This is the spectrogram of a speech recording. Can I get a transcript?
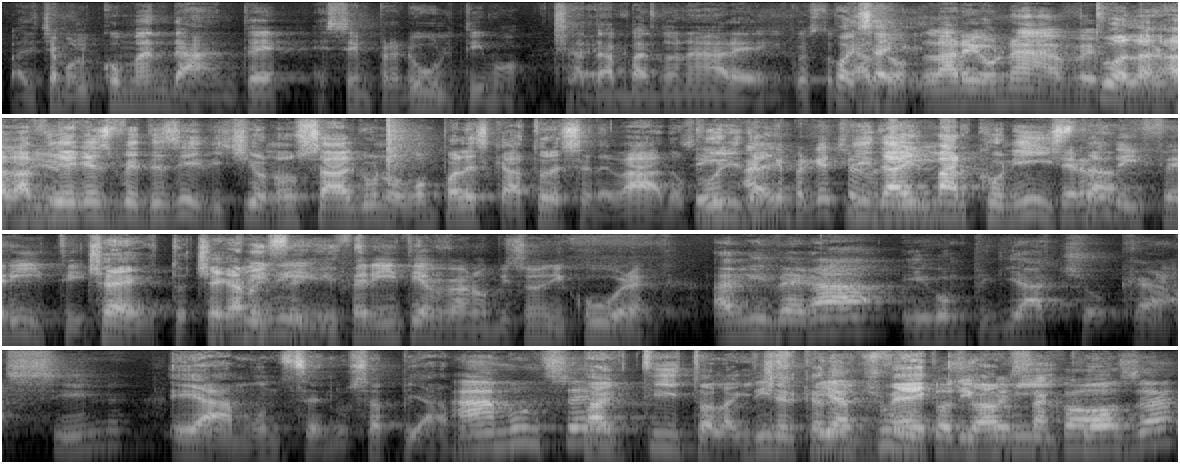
ma diciamo il comandante è sempre l'ultimo Certo. ad abbandonare, in questo Poi, caso, sai, l'aeronave. Tu alla, alla viere svedese dici io non salgo, non rompa le scatole e se ne vado. Sì, Poi gli dai, anche perché gli c'erano dai dei- il marconista. C'erano dei feriti. Certo, c'erano i quindi feriti. i feriti avevano bisogno di cure. Arriverà il rompighiaccio Krassin e Amundsen, lo sappiamo, Amundsen, partito alla ricerca del vecchio di questa amico. cosa,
